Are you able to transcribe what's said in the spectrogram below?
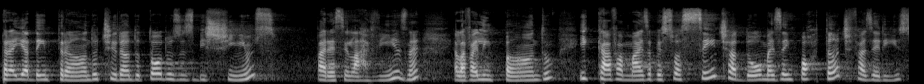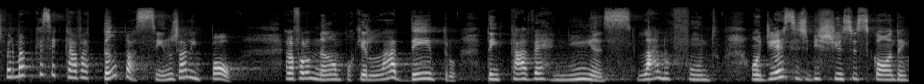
para ir adentrando, tirando todos os bichinhos, parecem larvinhas, né? Ela vai limpando e cava mais. A pessoa sente a dor, mas é importante fazer isso. Eu falei, mas por que você cava tanto assim? Não já limpou? Ela falou, não, porque lá dentro tem caverninhas, lá no fundo, onde esses bichinhos se escondem.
